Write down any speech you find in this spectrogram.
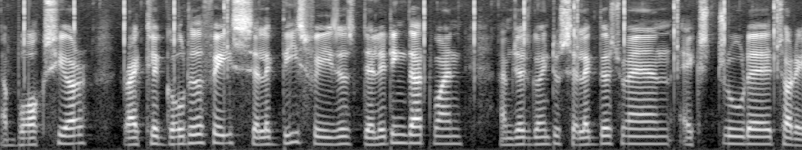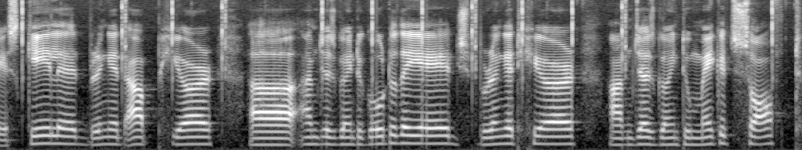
a box here. Right click go to the face select these faces deleting that one. I'm just going to select this one extrude it sorry scale it bring it up here. Uh, I'm just going to go to the edge bring it here I'm just going to make it soft.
